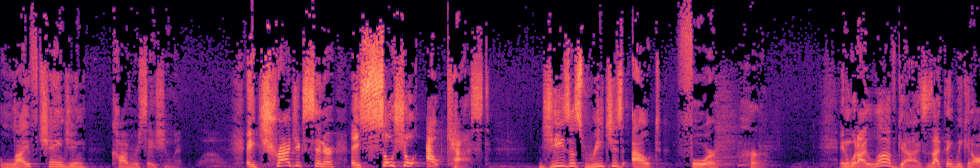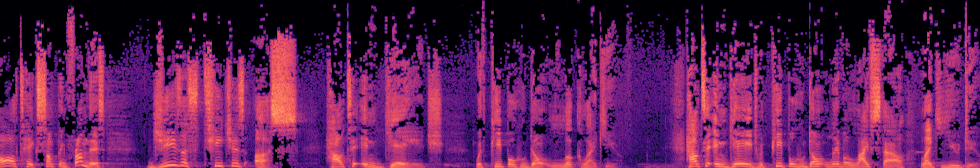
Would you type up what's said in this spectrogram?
life changing conversation with. Wow. A tragic sinner, a social outcast. Jesus reaches out for her. And what I love, guys, is I think we can all take something from this. Jesus teaches us how to engage with people who don't look like you, how to engage with people who don't live a lifestyle like you do.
